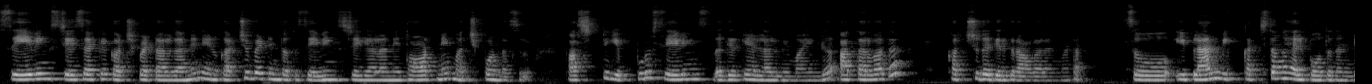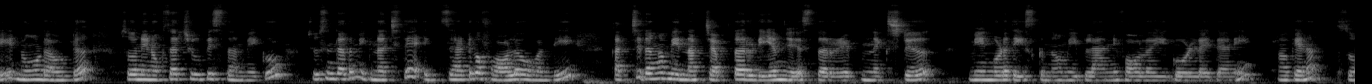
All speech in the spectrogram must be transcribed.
సేవింగ్స్ చేశాకే ఖర్చు పెట్టాలి కానీ నేను ఖర్చు పెట్టిన తర్వాత సేవింగ్స్ చేయాలనే థాట్ని మర్చిపోండి అసలు. ఫస్ట్ ఎప్పుడు సేవింగ్స్ దగ్గరికి వెళ్ళాలి మీ మైండ్ ఆ తర్వాత ఖర్చు దగ్గరికి రావాలన్నమాట. సో ఈ ప్లాన్ మీకు ఖచ్చితంగా హెల్ప్ అవుతుందండి నో డౌట్. సో నేను ఒకసారి చూపిస్తాను మీకు. చూసిన తర్వాత మీకు నచ్చితే ఎగ్జాక్ట్గా ఫాలో అవ్వండి. ఖచ్చితంగా మీరు నాకు చెప్తారు డిఎం చేస్తారు రేపు నెక్స్ట్ మేము కూడా తీసుకుందాం ఈ ప్లాన్ని ఫాలో అయ్యి గోల్డ్ అయితే అని. ఓకేనా సో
